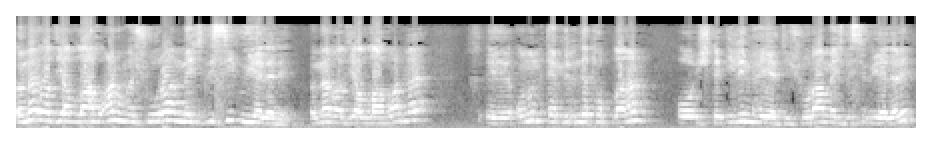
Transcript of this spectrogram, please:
Ömer radıyallahu anh ve şura meclisi üyeleri Ömer radıyallahu anh ve e, onun emrinde toplanan o işte ilim heyeti şura meclisi üyeleri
